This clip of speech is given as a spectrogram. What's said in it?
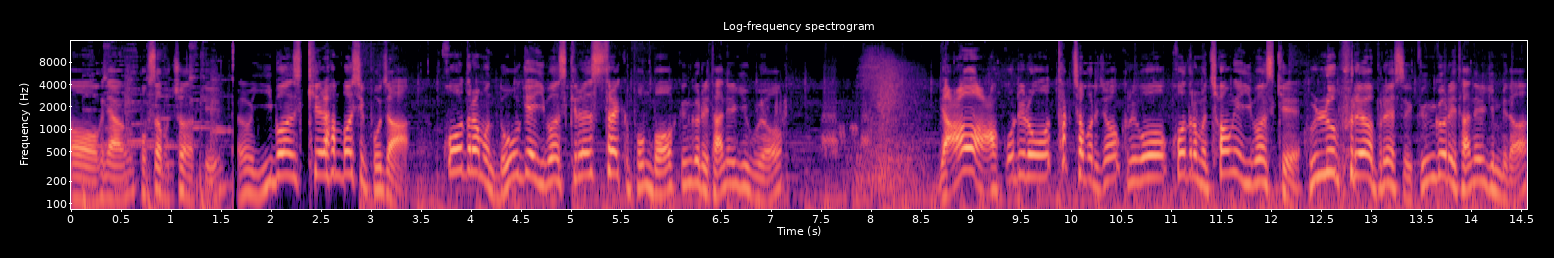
어 그냥 복사 붙여넣기. 그럼 2번 스킬 한 번씩 보자. 코어드라몬 노게 2번 스킬은 스트라이크 본버 근거리 단일기고요. 야 꼬리로 탁 쳐버리죠? 그리고 코어드라몬 청의 2번 스킬. 블루 프레어 브레스 근거리 단일기입니다.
